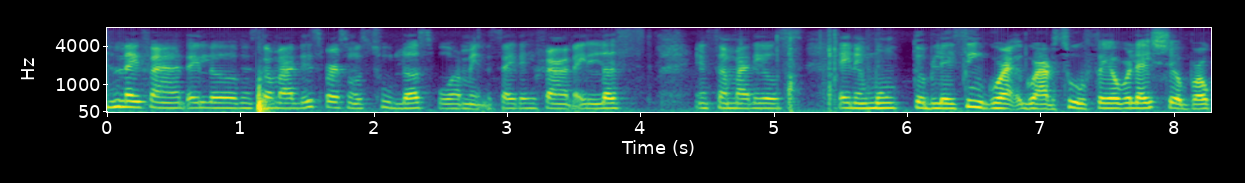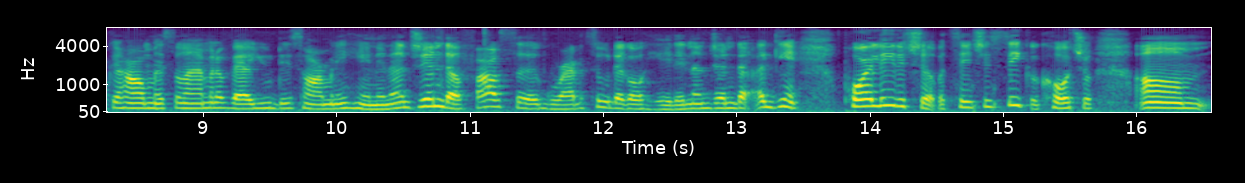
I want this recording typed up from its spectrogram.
and they find they love in somebody. This person was too lustful. I meant to say they found they lust in somebody else. They didn't want the blessing, gratitude, failed relationship, broken home, misalignment of value, disharmony, hidden agenda, falsehood, gratitude. They go hidden agenda again. Poor leadership, attention seeker, culture, um,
